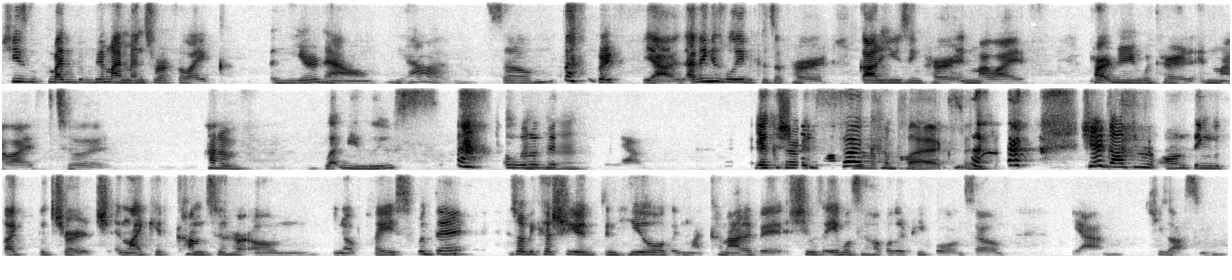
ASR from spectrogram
she's been my mentor for like a year now yeah so grateful yeah i think it's really because of her god using her in my life partnering with her in my life to kind of let me loose a little mm-hmm. bit yeah, it's so complex and- she had gone through her own thing with like the church and like had come to her own you know place with mm-hmm. it so because she had been healed and like come out of it, she was able to help other people. And so, yeah, she's awesome.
